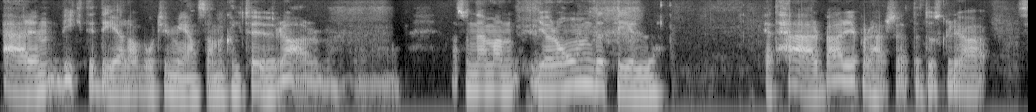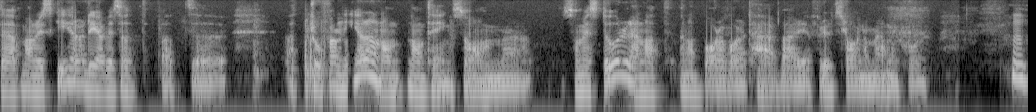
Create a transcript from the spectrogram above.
är en viktig del av vårt gemensamma kulturarv. Alltså när man gör om det till ett härberge på det här sättet, då skulle jag säga att man riskerar delvis att, att, eh, att profanera någon, någonting som, eh, som är större än att, än att bara vara ett härberge för utslagna människor.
